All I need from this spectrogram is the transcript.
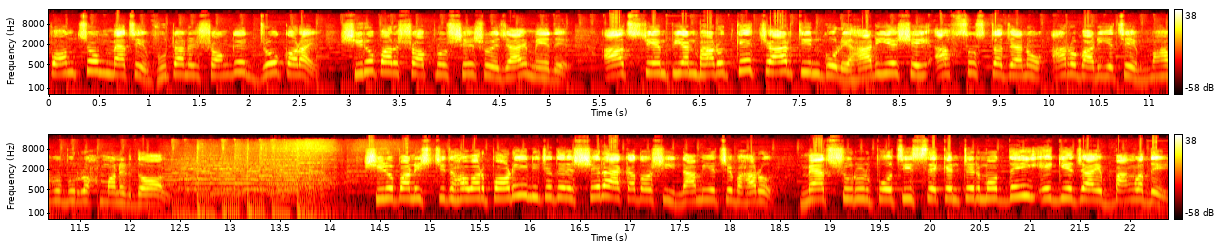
পঞ্চম ম্যাচে ভুটানের সঙ্গে ড্র করায় শিরোপার স্বপ্ন শেষ হয়ে যায় মেয়েদের। আজ চ্যাম্পিয়ন ভারতকে চার তিন গোলে হারিয়ে সেই আফসোসটা যেন আরও বাড়িয়েছে মাহবুবুর রহমানের দল। শিরোপা নিশ্চিত হওয়ার পরেই নিজেদের সেরা একাদশী নামিয়েছে ভারত। ম্যাচ শুরুর পঁচিশ সেকেন্ডের মধ্যেই এগিয়ে যায় বাংলাদেশ।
